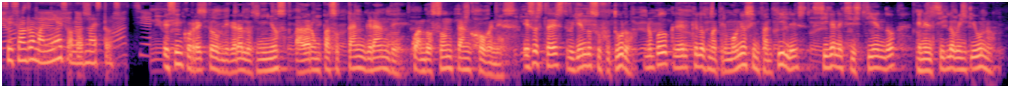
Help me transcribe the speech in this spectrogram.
si son romaníes o los nuestros. Es incorrecto obligar a los niños a dar un paso tan grande cuando son tan jóvenes. Eso está destruyendo su futuro. No puedo creer que los matrimonios infantiles sigan existiendo en el siglo XXI.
